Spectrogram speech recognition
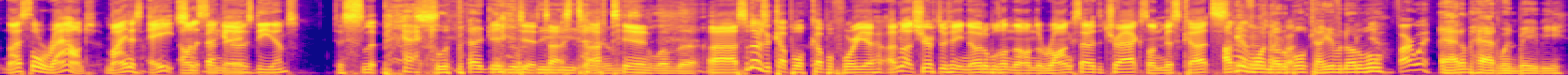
nice little round, minus eight on Slip back into Sunday those DMs. to slip back. Slip back into the Into top- top 10. I love that. Uh, so there's a couple, couple for you. I'm not sure if there's any notables on the on the wrong side of the tracks on miscuts. I'll give one Talk about- notable. Can I give a notable? Fire away. Adam Hadwin, baby.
